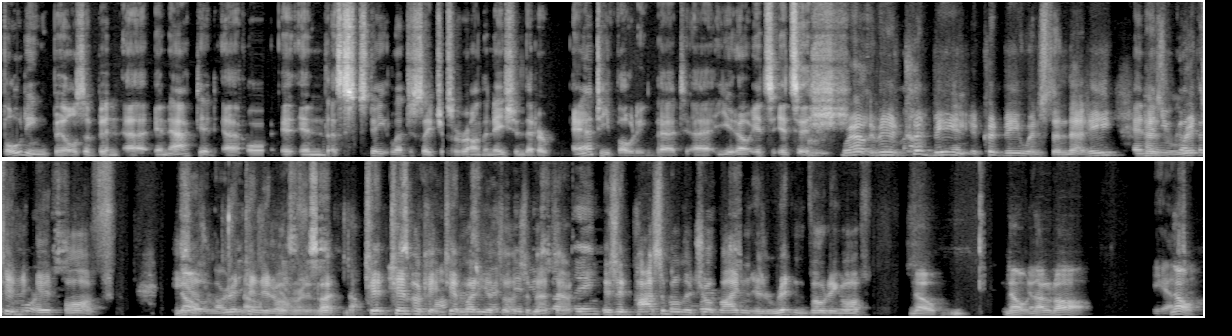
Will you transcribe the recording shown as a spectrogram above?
voting bills have been uh, enacted uh, or in the state legislatures around the nation that are anti-voting? That uh, you know, it's it's a Well, I mean, it could be, And- it could be, Winston, that he and has you've got the written it off. He No, has written no, it he off. hasn't written it But off, no. Tim, Tim, okay, Tim, what are your thoughts about that? Is it possible that Joe Biden has written voting off? No, no, not at all. Yeah. No.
